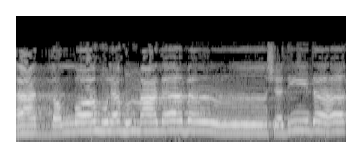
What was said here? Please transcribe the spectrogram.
أعد الله لهم عذابا شديدا.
